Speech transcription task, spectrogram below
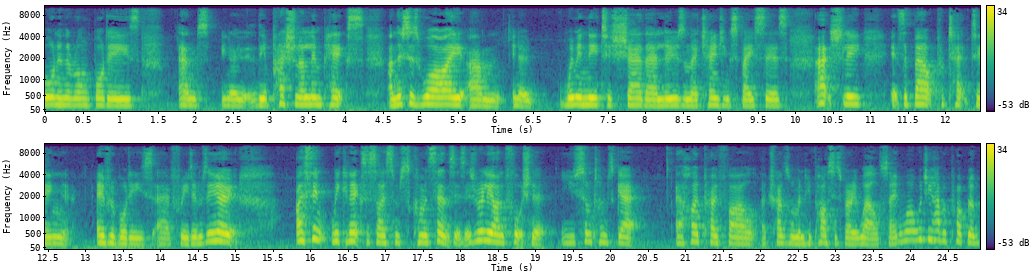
born in the wrong bodies and you know the oppression olympics and this is why um, you know women need to share their loos and their changing spaces actually it's about protecting everybody's uh, freedoms. You know i think we can exercise some common sense. It's, it's really unfortunate. You sometimes get a high profile a trans woman who passes very well saying well would you have a problem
